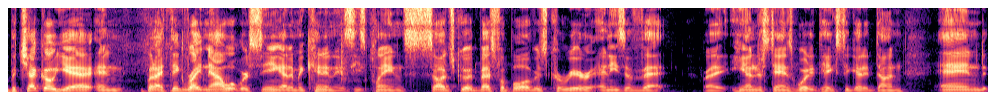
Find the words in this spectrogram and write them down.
Pacheco, yeah, and but I think right now what we're seeing out of McKinnon is he's playing such good, best football of his career, and he's a vet, right? He understands what it takes to get it done. And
